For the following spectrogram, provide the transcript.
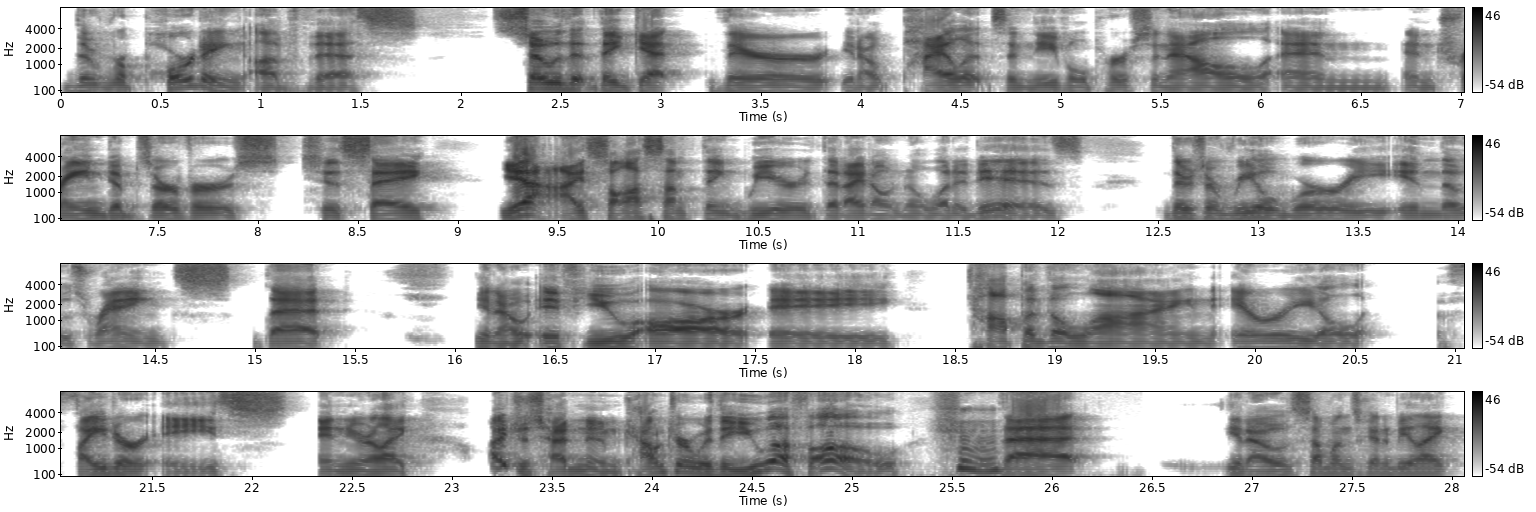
the reporting of this so that they get their you know pilots and naval personnel and and trained observers to say yeah i saw something weird that i don't know what it is. There's a real worry in those ranks that you know if you are a top of the line aerial fighter ace and you're like I just had an encounter with a UFO hmm. that you know someone's going to be like,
